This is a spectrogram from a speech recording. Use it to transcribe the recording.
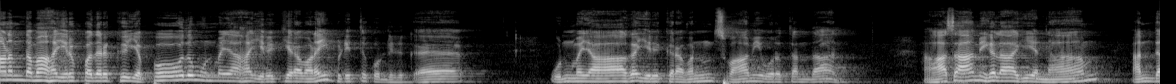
ஆனந்தமாக இருப்பதற்கு எப்போதும் உண்மையாக இருக்கிறவனை பிடித்து கொண்டிருக்க. உண்மையாக இருக்கிறவன் சுவாமி ஒருத்தன்தான். ஆசாமிகளாகிய நாம் அந்த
